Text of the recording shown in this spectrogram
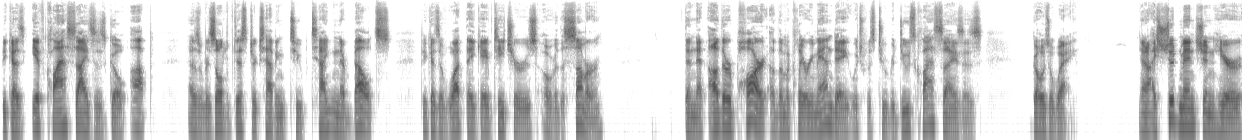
because if class sizes go up as a result of districts having to tighten their belts because of what they gave teachers over the summer, then that other part of the McCleary mandate, which was to reduce class sizes, goes away. And I should mention here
